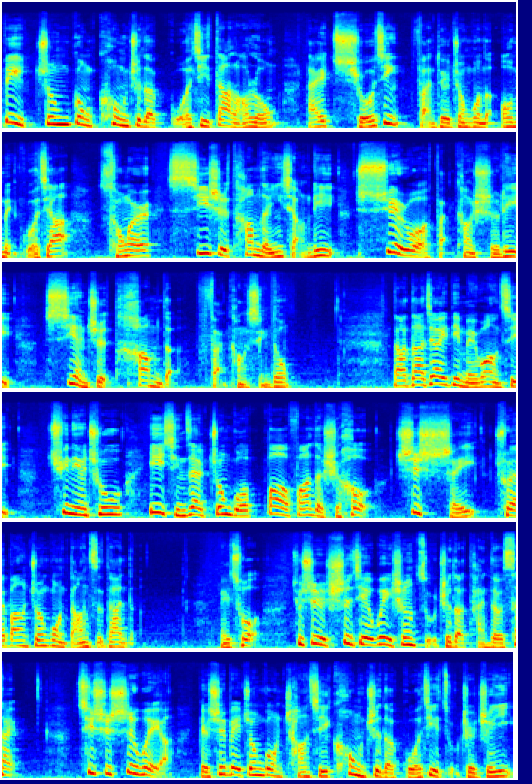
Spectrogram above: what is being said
被中共控制的国际大牢笼来囚禁反对中共的欧美国家，从而稀释他们的影响力，削弱反抗实力，限制他们的反抗行动。那大家一定没忘记，去年初疫情在中国爆发的时候，是谁出来帮中共挡子弹的？没错，就是世界卫生组织的谭德赛。其实世卫啊，也是被中共长期控制的国际组织之一，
